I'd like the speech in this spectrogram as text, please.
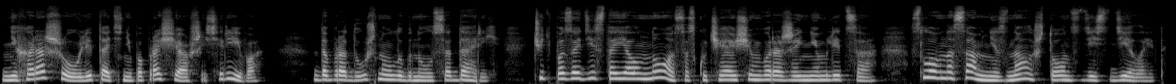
«Нехорошо улетать, не попрощавшись, Рива», — добродушно улыбнулся Дарий. Чуть позади стоял Ноа со скучающим выражением лица, словно сам не знал, что он здесь делает.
